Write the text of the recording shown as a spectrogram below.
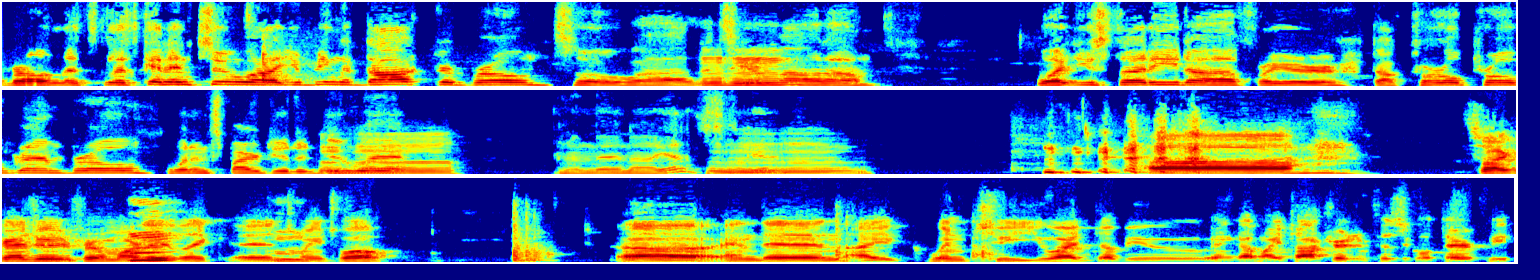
bro. Let's let's get into uh, you being a doctor, bro. So uh, let's hear Mhm. about um what you studied uh, for your doctoral program, bro. What inspired you to do it? Mhm, And then uh, yeah, let's get it. mhm. uh, so I graduated from Marley Lake in 2012. Uh, and then I went to UIW and got my doctorate in physical therapy.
